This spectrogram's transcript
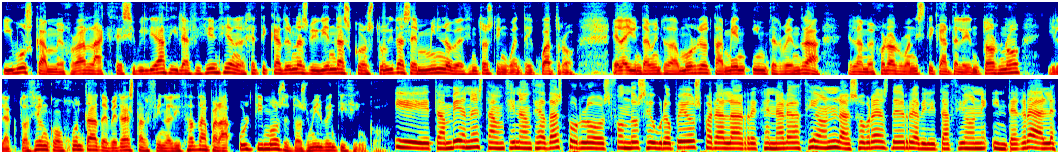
y buscan mejorar la accesibilidad y la eficiencia energética de unas viviendas construidas en 1954. El Ayuntamiento de Amurrio también intervendrá en la mejora urbanística del entorno y la actuación conjunta deberá estar finalizada para últimos de 2025. Y también están financiadas por los fondos europeos europeos para la regeneración las obras de rehabilitación integral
